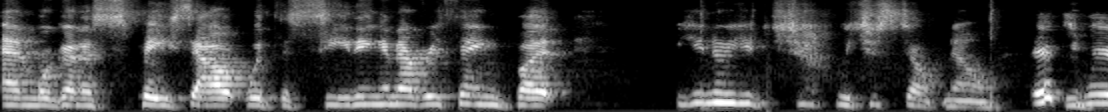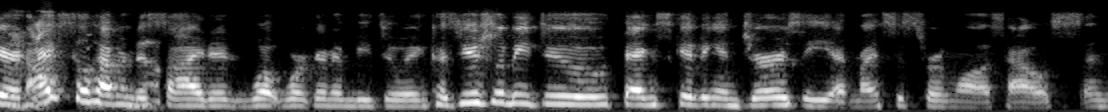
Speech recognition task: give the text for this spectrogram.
And we're gonna space out with the seating and everything. But you know, you ju- we just don't know. It's we weird. I still haven't know. decided what we're going to be doing because usually we do Thanksgiving in Jersey at my sister in law's house, and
